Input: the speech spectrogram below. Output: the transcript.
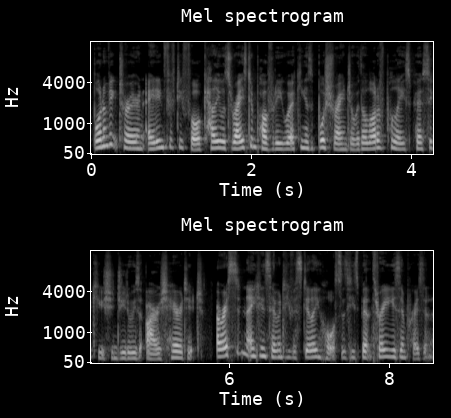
Born in Victoria in 1854, Kelly was raised in poverty, working as a bushranger with a lot of police persecution due to his Irish heritage. Arrested in 1870 for stealing horses, he spent three years in prison.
